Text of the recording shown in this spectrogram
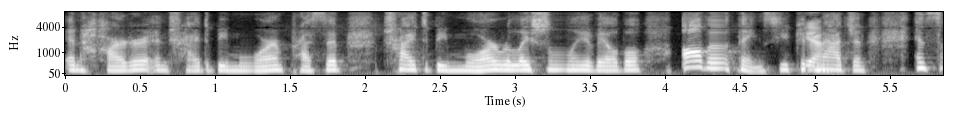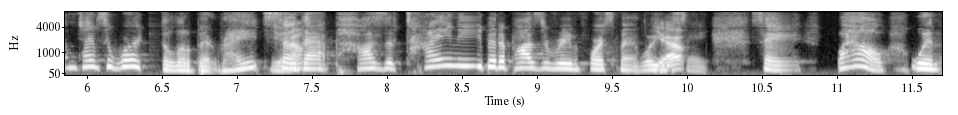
and harder and tried to be more impressive, tried to be more relationally available, all the things you can yeah. imagine. And sometimes it worked a little bit, right? Yeah. So that positive, tiny bit of positive reinforcement where yep. you say, say, wow, when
